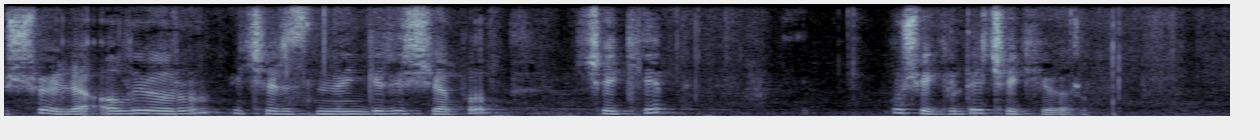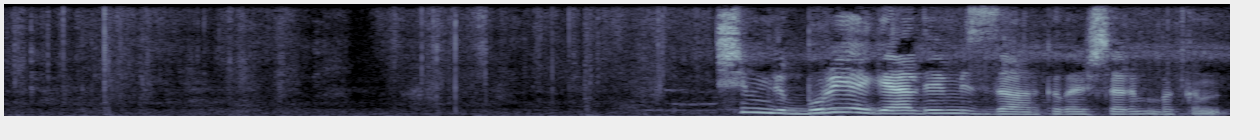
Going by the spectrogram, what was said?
şöyle alıyorum. içerisinden giriş yapıp çekip bu şekilde çekiyorum. Şimdi buraya geldiğimizde arkadaşlarım bakın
